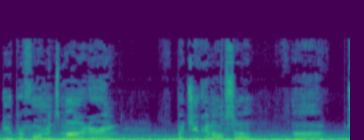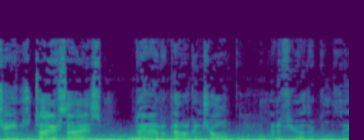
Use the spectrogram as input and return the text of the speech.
do performance monitoring, but you can also uh, change tire size, dynamic pedal control, and a few other cool things.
